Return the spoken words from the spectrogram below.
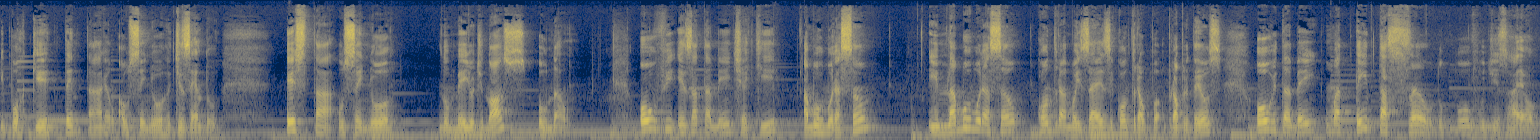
e porque tentaram ao Senhor, dizendo: Está o Senhor no meio de nós ou não? Houve exatamente aqui a murmuração, e na murmuração contra Moisés e contra o próprio Deus, houve também uma tentação do povo de Israel.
